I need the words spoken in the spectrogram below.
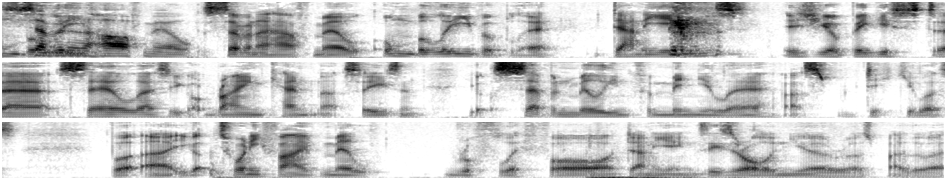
Seven and a half mil. Seven and a half mil. Unbelievably, Danny Ings is your biggest uh, sale there. So you got Ryan Kent that season. You got seven million for Mignolet. That's ridiculous. But uh, you got twenty five mil roughly for Danny Ings. These are all in euros, by the way.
